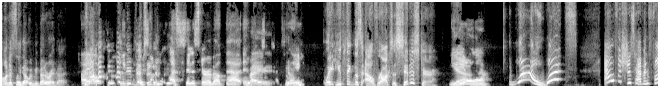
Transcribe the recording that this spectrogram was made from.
Honestly, that would be better. I bet. I also think Better there's than- something less sinister about that. In Right. This, actually. Wait, you think this Alf Rocks is sinister? Yeah. yeah. Wow, what? Alf is just having fun.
